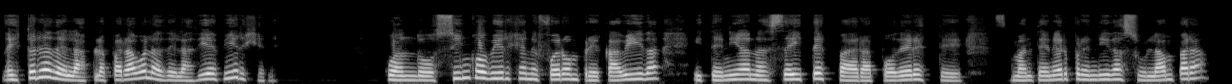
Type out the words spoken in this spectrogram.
la historia de las, las parábolas de las diez vírgenes. Cuando cinco vírgenes fueron precavidas y tenían aceites para poder este, mantener prendida su lámpara,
